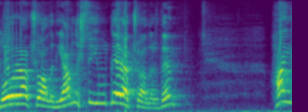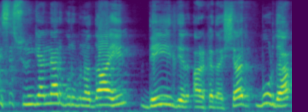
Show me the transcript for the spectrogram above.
doğurarak çoğalır. Yanlıştı yumurtlayarak çoğalırdı. Hangisi sürüngenler grubuna dahil değildir arkadaşlar? Burada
